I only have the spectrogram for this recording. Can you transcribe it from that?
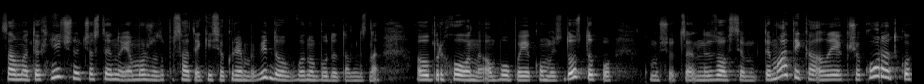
саме технічну частину, я можу записати якесь окреме відео, воно буде там, не знаю, або приховане, або по якомусь доступу, тому що це не зовсім тематика, але якщо коротко,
